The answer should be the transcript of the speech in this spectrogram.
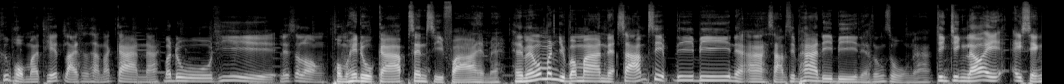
คือผมมาเทสหลายสถานการณ์นะ มาดูที่เลสลอง ผมให้ดูกราฟเส้นสีฟ้าเห็นไหมเห็นไหมว่ามันอยู่ประมาณเนี่ย30 dB เนี่ยอะ35 dB เนี่ยสูงๆนะจริง ๆ แล้วไอ้ไอ้เสียง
